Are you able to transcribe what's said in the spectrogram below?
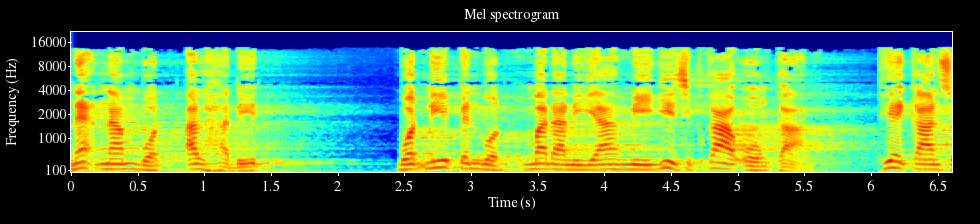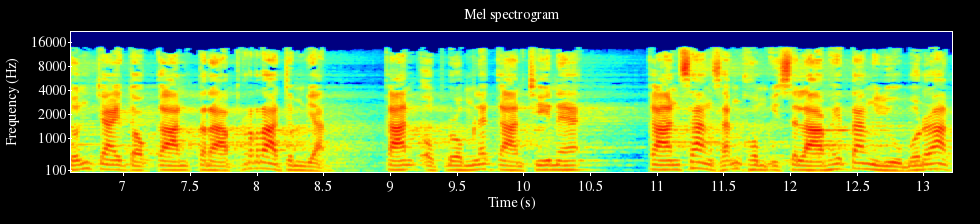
แนะนำบทอัลฮะดิษบทนี้เป็นบทมาดานิยะมี 29 องค์การ ที่ให้การสนใจต่อการตราพระราชบัญญัติ การอบรมและการชี้แนะ การสร้างสังคมอิสลามให้ตั้งอยู่บนราก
